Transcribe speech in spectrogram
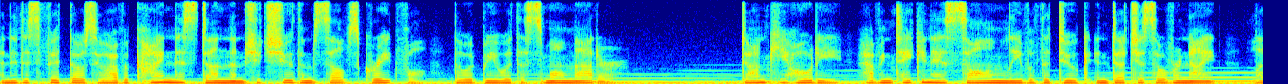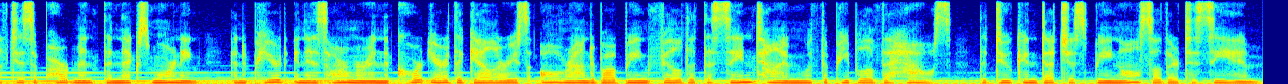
and it is fit those who have a kindness done them should shew themselves grateful, though it be with a small matter. Don Quixote, having taken his solemn leave of the Duke and Duchess overnight, left his apartment the next morning and appeared in his armor in the courtyard, the galleries all round about being filled at the same time with the people of the house, the Duke and Duchess being also there to see him.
